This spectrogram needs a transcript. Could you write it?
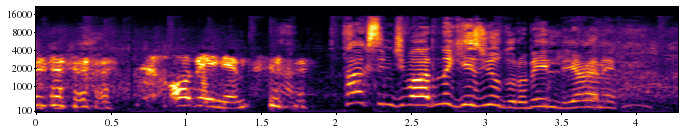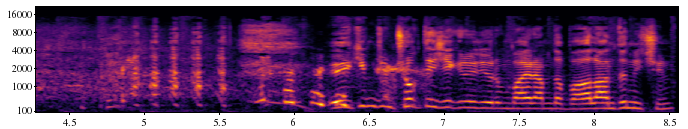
O benim. Taksim civarında geziyordur o belli yani. Öykümcüm çok teşekkür ediyorum bayramda bağlandığın için.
